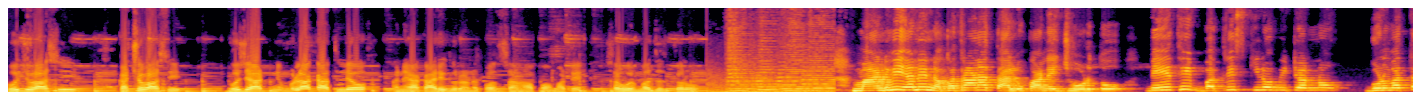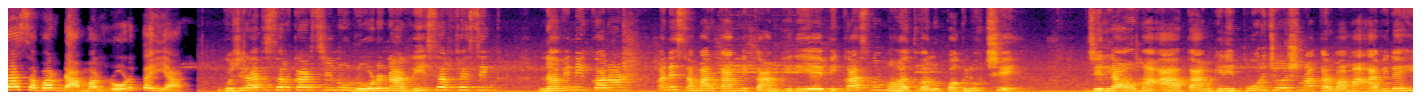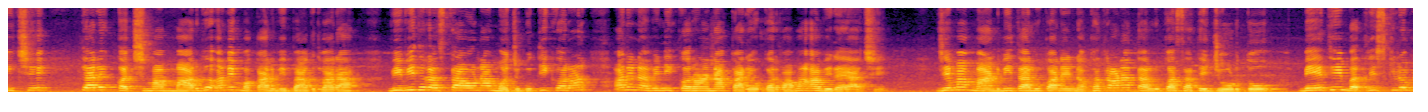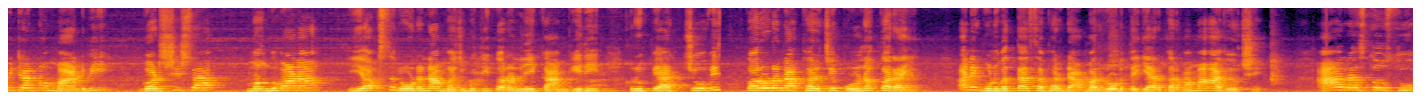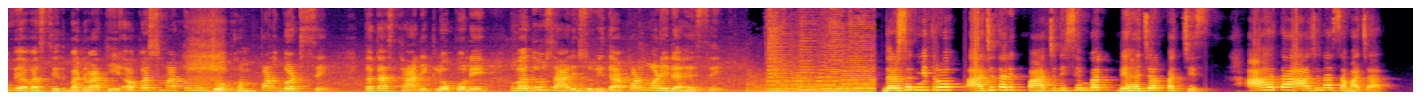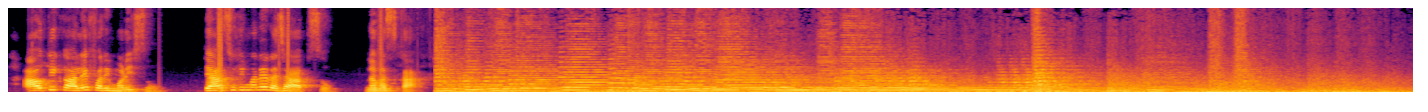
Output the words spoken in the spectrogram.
ભુજવાસી, કચ્છવાસી ભુજ આર્ટની મુલાકાત લ્યો અને આ કારીગરોને પ્રોત્સાહન આપવા માટે સૌએ મદદ કરો. માંડવી અને નખત્રાણા તાલુકાને જોડતો બેથી બત્રીસ કિલોમીટરનો ગુણવત્તાસભર ડામર રોડ તૈયાર. ગુજરાત સરકાર શ્રીનું રોડના રીસર્ફેસિંગ નવીનીકરણ અને સમારકામની કામગીરી એ વિકાસનું મહત્વનું પગલું છે. જિલ્લાઓમાં આ કામગીરી પૂરજોશમાં કરવામાં આવી રહી છે. ત્યારે કચ્છમાં માર્ગ અને મકાન વિભાગ દ્વારા વિવિધ રસ્તાઓના મજબૂતીકરણ અને નવીનીકરણના કાર્યો કરવામાં આવી રહ્યા છે. જેમાં માંડવી તાલુકાને નખત્રાણા તાલુકા સાથે જોડતો બેથી બત્રીસ કિલોમીટરનો માંડવી, ગઢશીસા, મંગવાણા, યક્ષ રોડના મજબૂતીકરણની કામગીરી રૂપિયા ચોવીસ કરોડના ખર્ચે પૂર્ણ કરાઈ અને ગુણવત્તાસભર ડામર રોડ તૈયાર કરવામાં આવ્યો છે. આ રસ્તો સુવ્યવસ્થિત બનવાથી અકસ્માતોનું જોખમ પણ ઘટશે તથા સ્થાનિક લોકોને વધુ સારી સુવિધા પણ મળી રહેશે. દર્શક મિત્રો, આજે તારીખ પાંચ ડિસેમ્બર બે હજાર પચીસ. આ હતા આજના સમાચાર. આવતીકાલે ફરી મળીશું. ત્યાં સુધી મને રજા આપશો. નમસ્કાર.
